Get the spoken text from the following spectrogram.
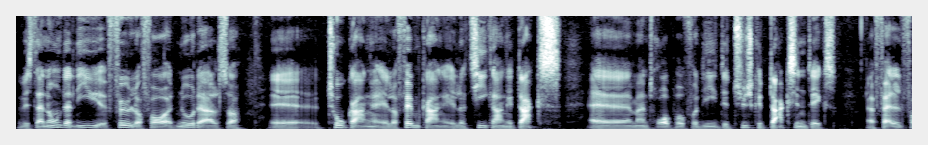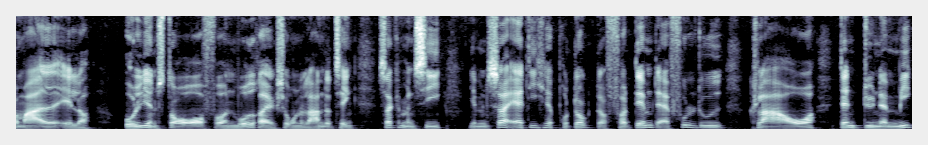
hvis der er nogen, der lige øh, føler for, at nu er der altså øh, to gange, eller fem gange, eller ti gange DAX, øh, man tror på, fordi det tyske DAX-indeks er faldet for meget, eller olien står over for en modreaktion eller andre ting, så kan man sige, jamen så er de her produkter for dem, der er fuldt ud klar over den dynamik,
